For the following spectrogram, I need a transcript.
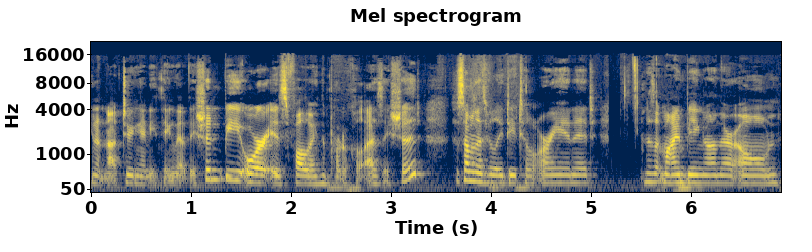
you know not doing anything that they shouldn't be or is following the protocol as they should. So someone that's really detail oriented, doesn't mind being on their own,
